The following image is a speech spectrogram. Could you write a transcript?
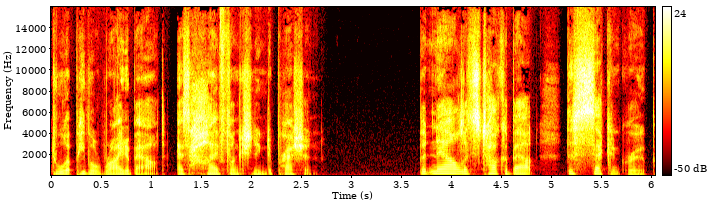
to what people write about as high functioning depression. But now let's talk about the second group.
